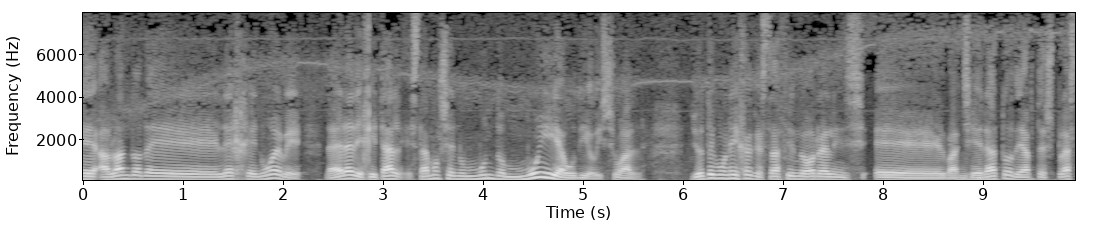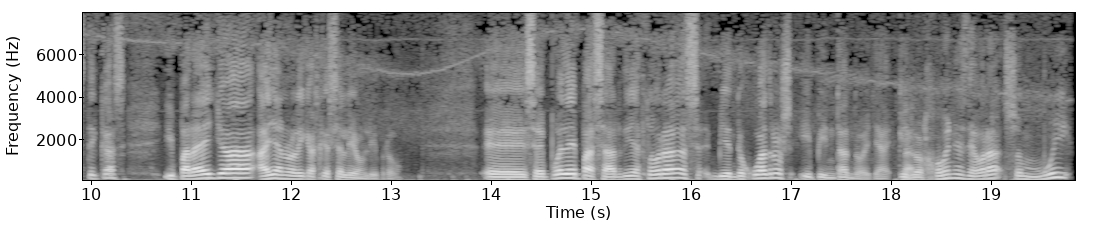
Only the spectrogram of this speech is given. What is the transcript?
eh, hablando del eje 9, la era digital. Estamos en un mundo muy audiovisual. Yo tengo una hija que está haciendo ahora el, eh, bachillerato de artes plásticas y para ella, a ella no le digas que se lea un libro. Eh, se puede pasar 10 horas viendo cuadros y pintando ella. Y los jóvenes de ahora son muy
